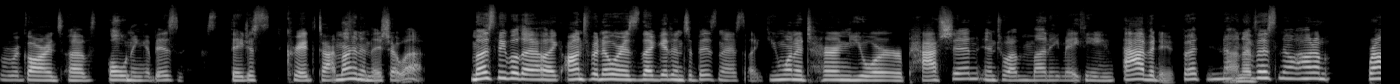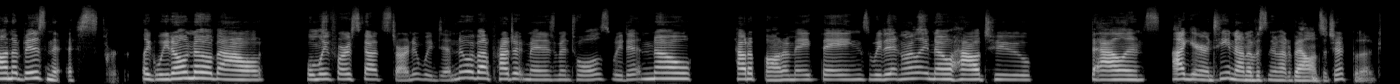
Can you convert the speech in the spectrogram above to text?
regards of owning a business. They just create the timeline and they show up. Most people that are like entrepreneurs that get into business, like you want to turn your passion into a money making avenue, but none of us know how to run a business. Like we don't know about when we first got started, we didn't know about project management tools. We didn't know how to automate things. We didn't really know how to balance. I guarantee none of us knew how to balance a checkbook.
